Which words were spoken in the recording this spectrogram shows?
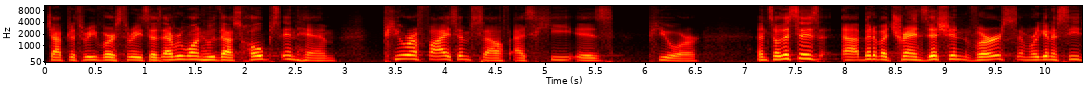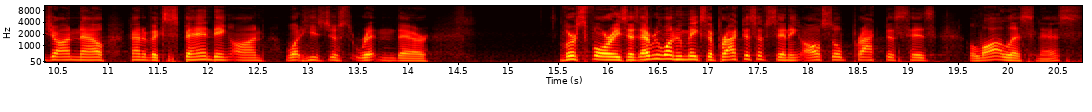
chapter 3, verse 3 says, Everyone who thus hopes in him purifies himself as he is pure. And so this is a bit of a transition verse, and we're going to see John now kind of expanding on what he's just written there. Verse 4, he says, Everyone who makes a practice of sinning also practices lawlessness.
